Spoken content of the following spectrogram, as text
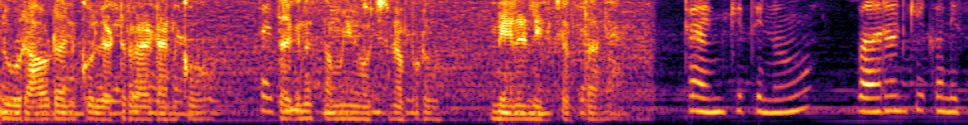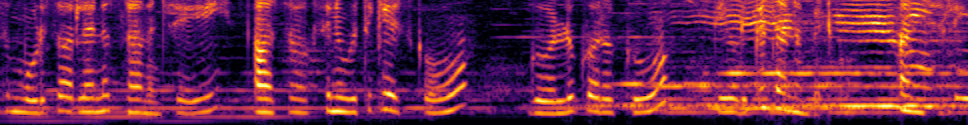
నువ్వు రావడానికో లెటర్ రాయడానికో తగిన సమయం వచ్చినప్పుడు నేనే నీకు చెప్తాను. టైంకి తిను. వారానికి కనీసం మూడు సార్లైనా స్నానం చేయి. ఆ సాక్స్ని ఉతికేసుకో. గోళ్ళు కొరకు దేవుడికి దండం పెట్టుకో. అంజలి.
